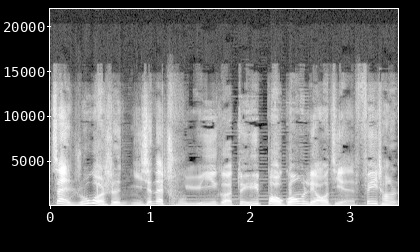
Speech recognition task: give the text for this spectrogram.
在如果是你现在处于一个对于曝光了解非常。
